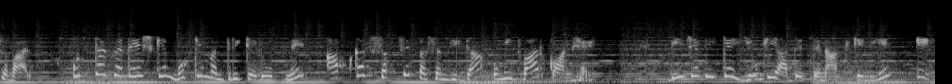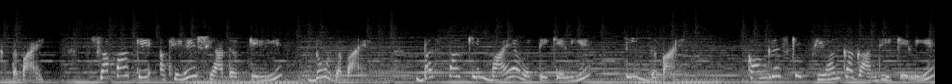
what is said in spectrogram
सवाल। उत्तर प्रदेश के मुख्यमंत्री के रूप में आपका सबसे पसंदीदा उम्मीदवार कौन है? बीजेपी के योगी आदित्यनाथ के लिए एक दबाएँ, सपा के अखिलेश यादव के लिए दो दबाएँ, बसपा की मायावती के लिए तीन दबाएँ, कांग्रेस की प्रियंका गांधी के लिए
